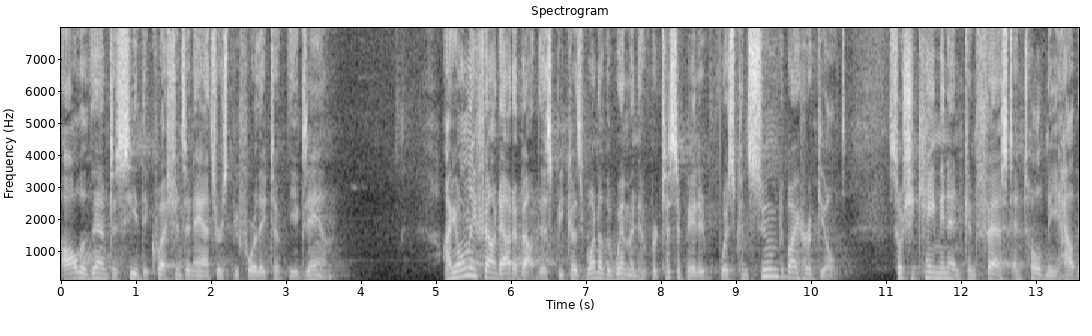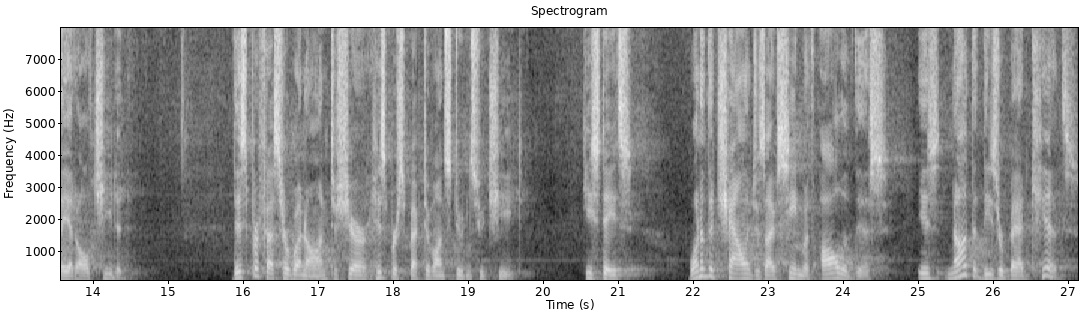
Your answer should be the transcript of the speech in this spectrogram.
all of them to see the questions and answers before they took the exam. I only found out about this because one of the women who participated was consumed by her guilt. So she came in and confessed and told me how they had all cheated. This professor went on to share his perspective on students who cheat. He states, one of the challenges I've seen with all of this is not that these are bad kids,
